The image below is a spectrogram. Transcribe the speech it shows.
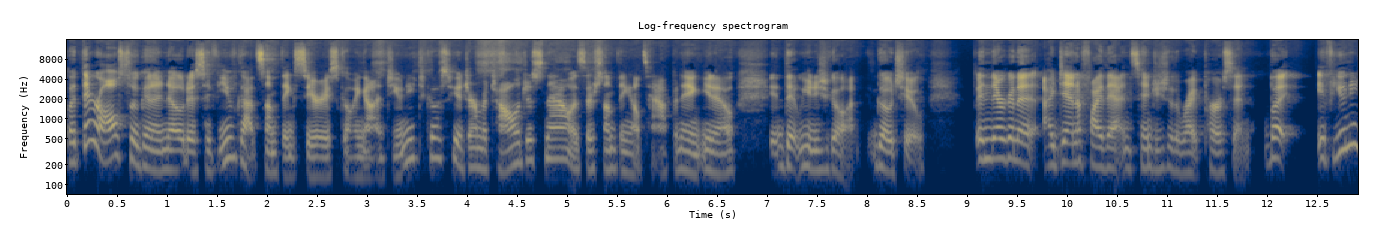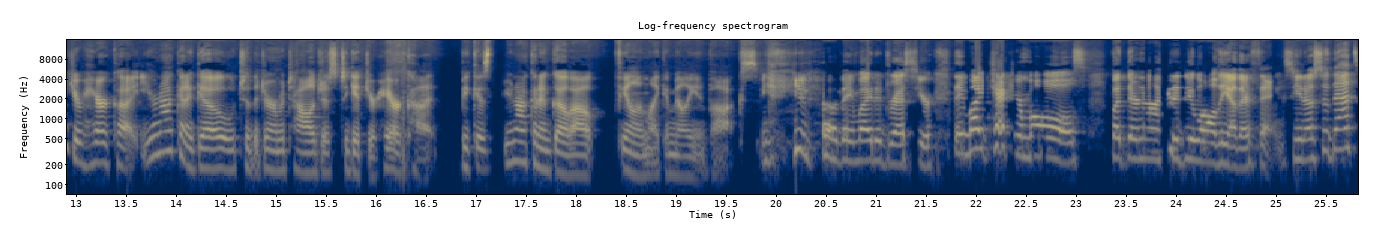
But they're also going to notice if you've got something serious going on. Do you need to go see a dermatologist now? Is there something else happening, you know, that you need to go on, go to? And they're going to identify that and send you to the right person. But if you need your haircut, you're not going to go to the dermatologist to get your hair cut because you're not going to go out feeling like a million bucks. you know, they might address your, they might check your moles, but they're not going to do all the other things, you know? So that's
